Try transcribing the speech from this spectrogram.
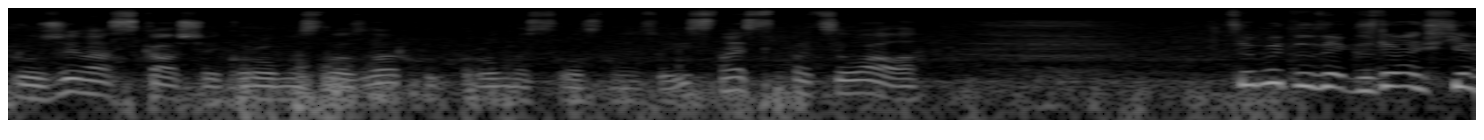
пружина з кашею, коромисло зверху, коромисло знизу. І снасть спрацювала. Це ми тут як здрастя.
